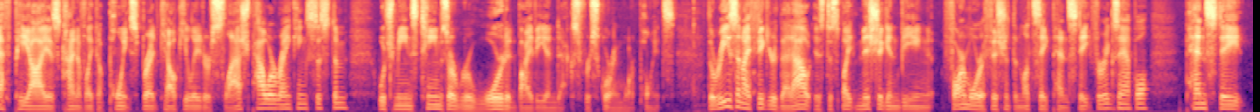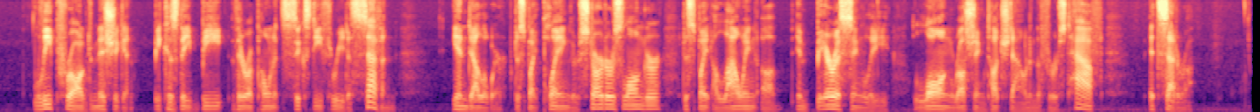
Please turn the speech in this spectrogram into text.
FPI is kind of like a point spread calculator slash power ranking system, which means teams are rewarded by the index for scoring more points. The reason I figured that out is despite Michigan being far more efficient than, let's say, Penn State, for example, Penn State leapfrogged Michigan because they beat their opponent 63 to 7 in Delaware despite playing their starters longer, despite allowing a embarrassingly long rushing touchdown in the first half, etc.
